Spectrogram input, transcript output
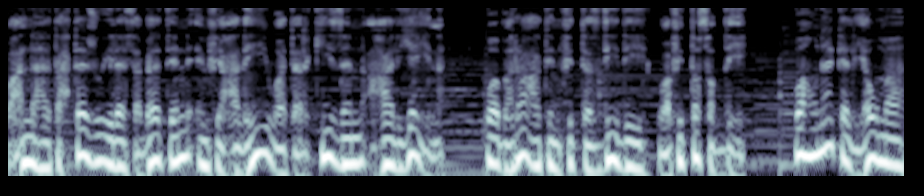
وأنها تحتاج إلى ثبات انفعالي وتركيز عاليين وبراعة في التسديد وفي التصدي. وهناك اليوم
